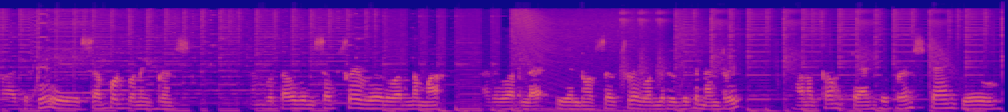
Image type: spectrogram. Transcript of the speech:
பார்த்துட்டு சப்போர்ட் பண்ணுங்கள் ஃப்ரெண்ட்ஸ் நமக்கு தௌசண்ட் சப்ஸ்கிரைபர் வரணுமா? அது வரல. எழுநூறு சப்ஸ்கிரைப் வந்துடுறதுக்கு நன்றி. வணக்கம். Thank you friends thank you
